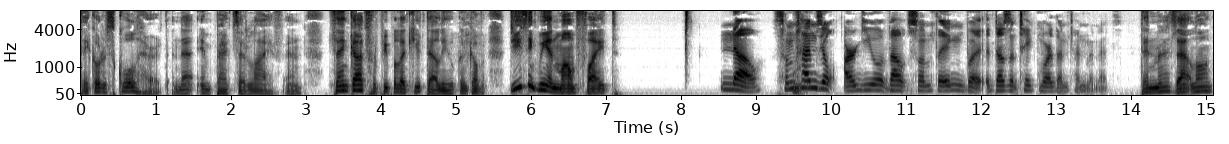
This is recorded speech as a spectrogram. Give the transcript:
they go to school hurt and that impacts their life. And thank God for people like you, Tali, who can cover. Do you think me and mom fight? No. Sometimes you'll argue about something, but it doesn't take more than 10 minutes. 10 minutes? That long?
